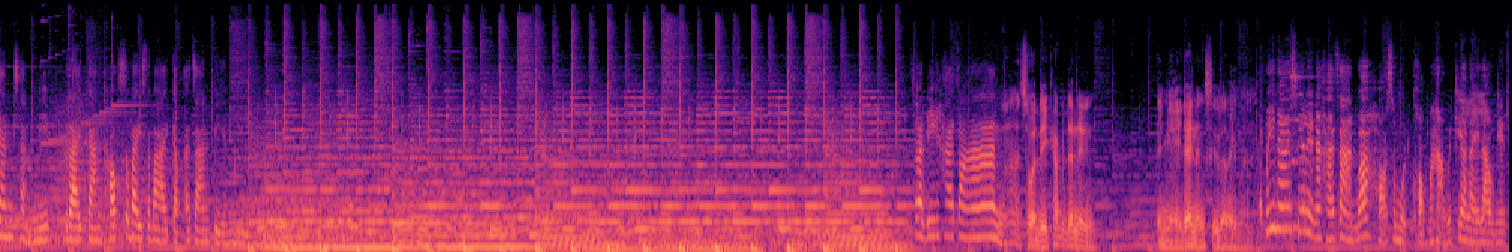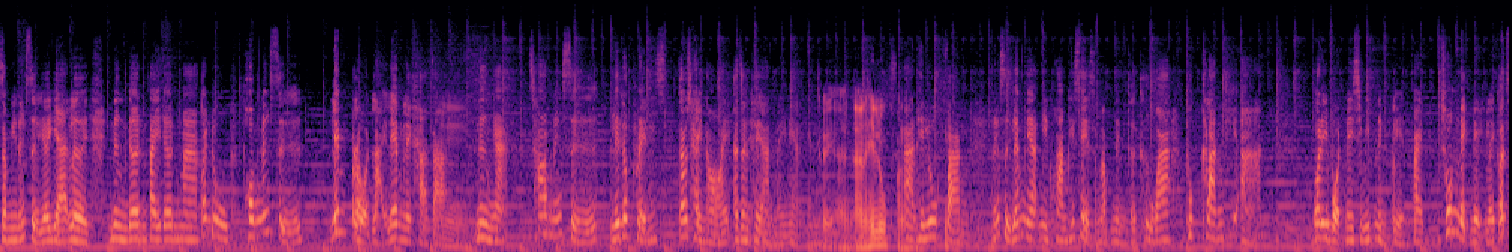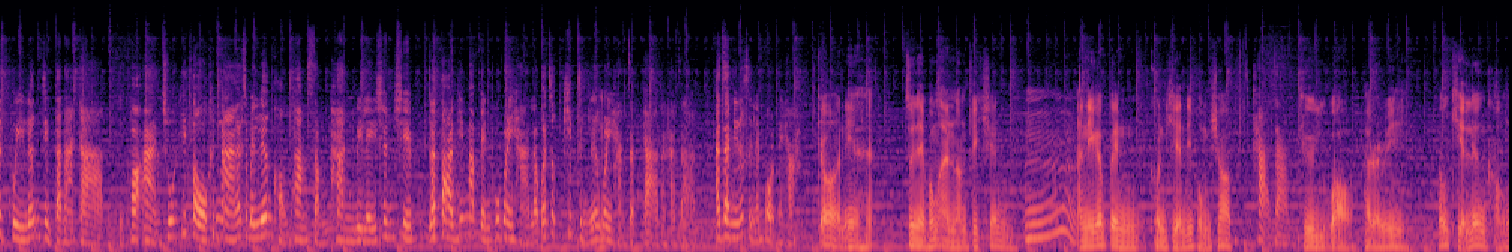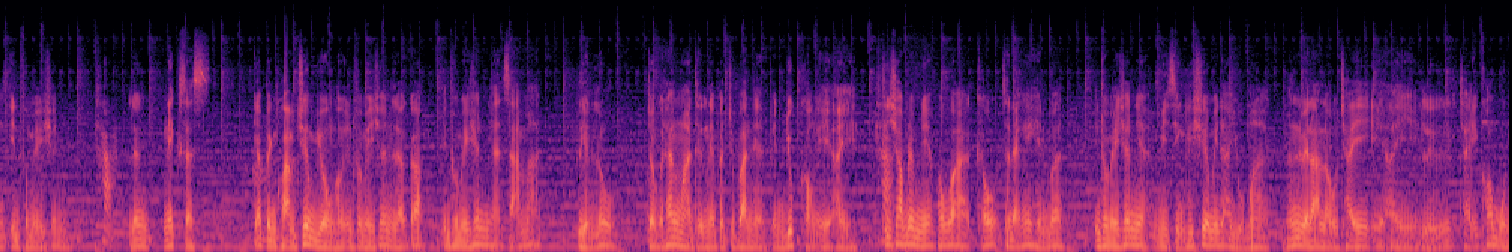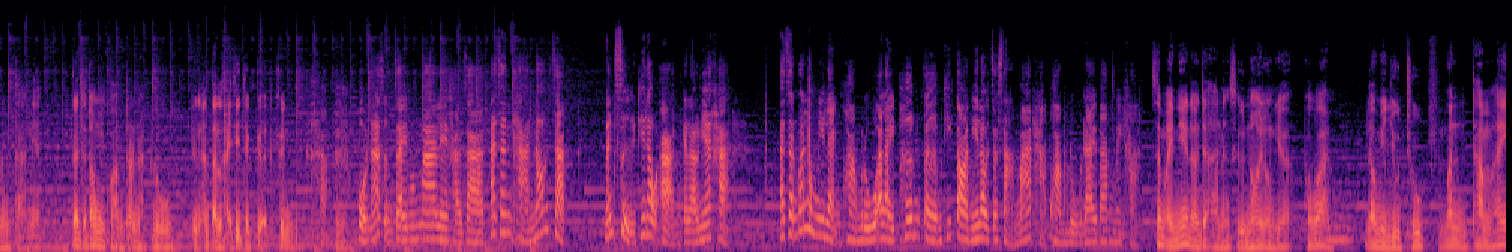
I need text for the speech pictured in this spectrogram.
กันฉันมิตร รายการทอล์กสบายๆกับอาจารย์ปิยมิตร สวัสดีค่ะอาจารย์ อ่าสวัสดีครับอาจารย์หนึ่ง เป็นไงได้หนังสืออะไรมา ไม่น่าเชื่อเลยนะคะ อาจารย์ว่าหอสมุดของมหาวิทยาลัยเราเนี่ยจะมีหนังสือเยอะแยะเลยหนึ่งเดินไปเดินมาก็ดูพบหนังสือเล่มโปรดหลายเล่มเลยค่ะอาจารย์อืมหนึ่งอะ ชอบหนังสือ Little Prince เจ้าชายน้อย อาจารย์เคยอ่านไหมเนี่ย เคยอ่านอ่านให้ลูกฟัง อ่านให้ลูกฟัง หนังสือเล่มเนี้ยมีความพิเศษสำหรับหนึ่งก็คือว่าทุกครั้งที่อ่านบริบทในชีวิตหนึ่งเปลี่ยนไปช่วงเด็กๆ เลยก็จะคุยเรื่องจินตนาการ พออ่านช่วงที่โตขึ้นมาก็จะเป็นเรื่องของความสัมพันธ์ relationship แล้วตอนที่มาเป็นผู้บริหารเราก็จะคิดถึงเรื่องบริหารจัดการนะคะอาจารย์อาจารย์มีหนังสือเล่มโปรดไหมคะ ก็เนี่ยฮะ ส่วนใหญ่ผมอ่าน non fiction อืมอันนี้ก็เป็นคนเขียนที่ผมชอบ ค่ะอาจารย์ คือ Yuval Harari เขาเขียนเรื่องของ information ค่ะ เรื่อง nexus ก็เป็นความเชื่อมโยงของ information แล้วก็ information เนี่ยสามารถเปลี่ยนโลก จนกระทั่งมาถึงในปัจจุบันเนี่ยเป็นยุคของ AI ค่ะ ที่ชอบเล่มนี้เพราะว่าเขาแสดงให้เห็นว่า information เนี่ยมีสิ่งที่เชื่อไม่ได้อยู่มากนั้นเวลาเราใช้ AI หรือใช้ข้อมูลต่างๆเนี่ยก็จะต้องมีความตระหนักรู้ ถึงอันตรายที่จะเกิดขึ้น ค่ะอืมโหน่าสนใจมากๆเลยค่ะอาจารย์ อาจารย์ขานอกจากหนังสือที่เราอ่านกันแล้วเนี่ยค่ะ อาจารย์ว่าเรามีแหล่งความรู้อะไรเพิ่มเติมที่ตอนนี้เราจะสามารถหาความรู้ได้บ้างไหมคะสมัยนี้เราจะอ่านหนังสือน้อยลงเยอะ เพราะว่าเรามี YouTube มันทำให้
